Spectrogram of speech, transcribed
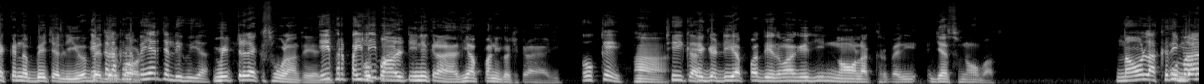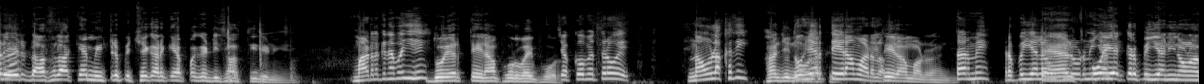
190 ਚੱਲੀ ਉਹ 1 ਵਿਦ ਲੱਖ ਰਿਕਾਰਡ 90 ਹਜ਼ਾਰ ਚੱਲੀ ਹੋਈ ਆ। ਮੀਟਰ 116 ਤੇ ਹੈ ਜੀ। ਇਹ ਫਿਰ ਪਹਿਲੀ ਉਹ ਪਾਰਟੀ ਨੇ ਕਰਾਇਆ ਸੀ ਆਪਾਂ ਨਹੀਂ ਕੁਝ ਕਰਾਇਆ ਜੀ। ਓਕੇ। ਹਾਂ। ਠੀਕ ਆ। ਇਹ ਗੱਡੀ ਆਪਾਂ ਦੇ ਦੇਵਾਂਗੇ ਜੀ 9 ਲੱਖ ਰੁਪਏ ਦੀ ਜੈਸ 9 ਬਸ। 9 ਲੱਖ ਦੀ ਉਹਦਾ ਮਾਡਲ ਰੇਟ 10 ਲੱਖ ਹੈ ਮੀਟਰ ਪਿੱਛੇ ਕਰਕੇ ਆਪਾਂ ਗੱਡੀ ਸਸਤੀ ਦੇਣੀ ਹੈ। ਮਾਡਲ ਕਿੰਨਾ ਭਾਜੀ ਇਹ? 2013 4x4 ਚੱਕੋ ਮਿੱਤਰੋ ਓਏ 9 ਲੱਖ ਦੀ? ਹਾਂਜੀ 9 ਲੱਖ 2013 ਮਾਡਲ। 13 ਮਾਡਲ ਹਾਂਜੀ। ਧਰਮੇ ਰੁਪਈਆ ਲਾਉਣ ਦੀ ਟਾਇਰ ਲੋੜ ਨਹੀਂ ਕੋਈ 1 ਰੁਪਿਆ ਨਹੀਂ ਲਾਉਣਾ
